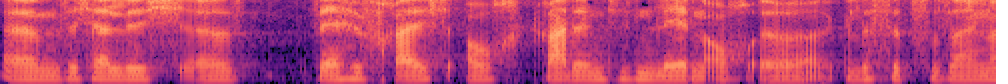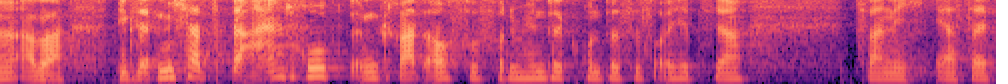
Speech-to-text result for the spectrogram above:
ähm, sicherlich äh, sehr hilfreich, auch gerade in diesen Läden auch äh, gelistet zu sein. Ne? Aber wie gesagt, mich hat's beeindruckt, gerade auch so vor dem Hintergrund, dass es euch jetzt ja zwar nicht erst seit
